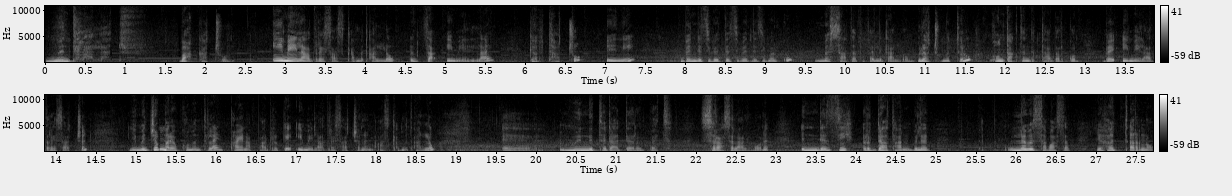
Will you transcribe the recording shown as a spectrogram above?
ምን ትላላችሁ? ባካችሁን email address አስቀምጣለሁ። እዛ ኢሜይል ላይ ገብታችሁ እኔ በእንደዚህ በእንደዚህ በእንደዚህ መልኩ መሳተፍ እፈልጋለሁ ብላችሁ የምትሉ contact እንድታደርጉን በ email address አችን የመጀመሪያው comment ላይ pin up አድርጌ email address አችንን አስቀምጣለሁ። የምንተዳደርበት ስራ ስላልሆነ እንደዚህ እርዳታን ብለን ለመሰባሰብ የፈጠርነው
